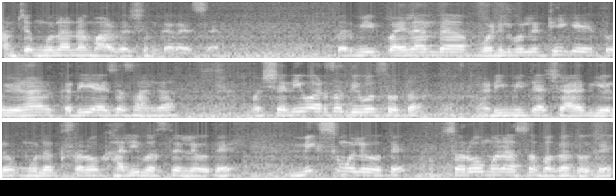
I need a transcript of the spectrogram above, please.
आमच्या मुलांना मार्गदर्शन करायचं आहे. तर मी पहिल्यांदा वडील बोलले ठीक आहे तो येणार कधी यायचं सांगा. मग शनिवारचा दिवस होता आणि मी त्या शाळेत गेलो. मुलं सर्व खाली बसलेले होते मिक्स मुले होते सर्व मला असं बघत होते.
